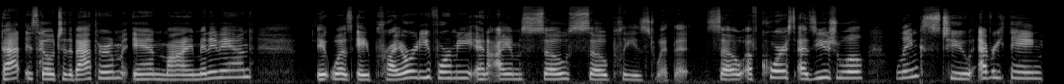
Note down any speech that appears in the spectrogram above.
That is go to the bathroom in my minivan. It was a priority for me and I am so, so pleased with it. So of course, as usual, links to everything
